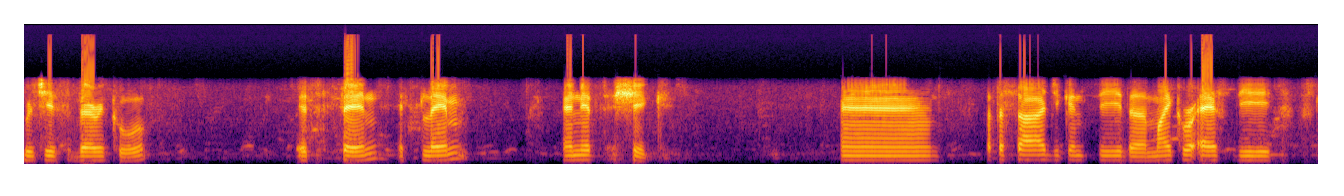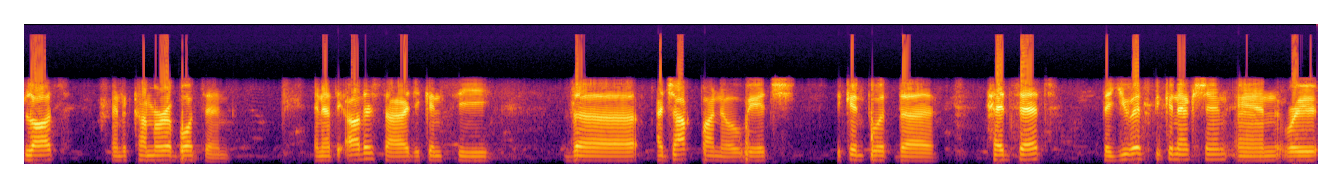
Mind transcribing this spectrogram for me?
which is very cool. It's thin, it's slim, and it's chic. The side you can see the micro SD slot and the camera button. And at the other side you can see the a jack panel which you can put the headset, the USB connection, and where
